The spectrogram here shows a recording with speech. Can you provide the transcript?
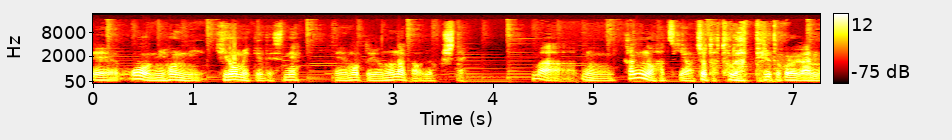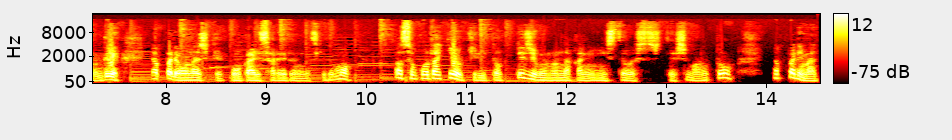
え、を日本に広めてですね、え、もっと世の中を良くしたい。まあ、うん、彼の発言はちょっと尖っているところがあるので、やっぱり同じく誤解されるんですけども、まあ、そこだけを切り取って自分の中にインストールしてしまうと、やっぱり間違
